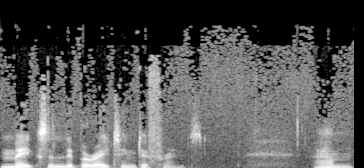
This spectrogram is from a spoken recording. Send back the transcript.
makes a liberating difference? Um,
